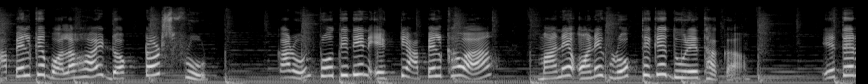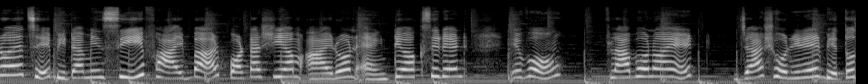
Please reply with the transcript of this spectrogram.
আপেলকে বলা হয় ডক্টরস ফ্রুট। কারণ প্রতিদিন একটি আপেল খাওয়া মানে অনেক রোগ থেকে দূরে থাকা। এতে রয়েছে vitamin C, fibre, potassium, iron, antioxidant এবং ফ্লাভোনয়েড যা শরীরের ভেতর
